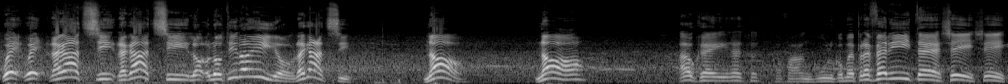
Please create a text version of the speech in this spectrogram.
Uè, uè, ragazzi, ragazzi, lo, lo tiro io, ragazzi. No? No? Ah, ok, ecco, fanculo, come preferite, sì, sì.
